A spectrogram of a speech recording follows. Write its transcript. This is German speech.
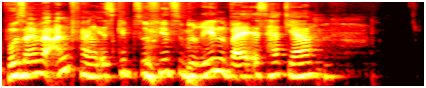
wo sollen wir anfangen? Es gibt so viel zu bereden, weil es hat ja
